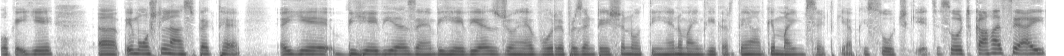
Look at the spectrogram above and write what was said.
ओके ये इमोशनल एस्पेक्ट है। ये बिहेवियर्स हैं बिहेवियर्स जो हैं वो रिप्रेजेंटेशन होती हैं नुमाइंदगी करते हैं आपके माइंड सेट की आपकी सोच की। अच्छा, सोच कहाँ से आई? आ,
